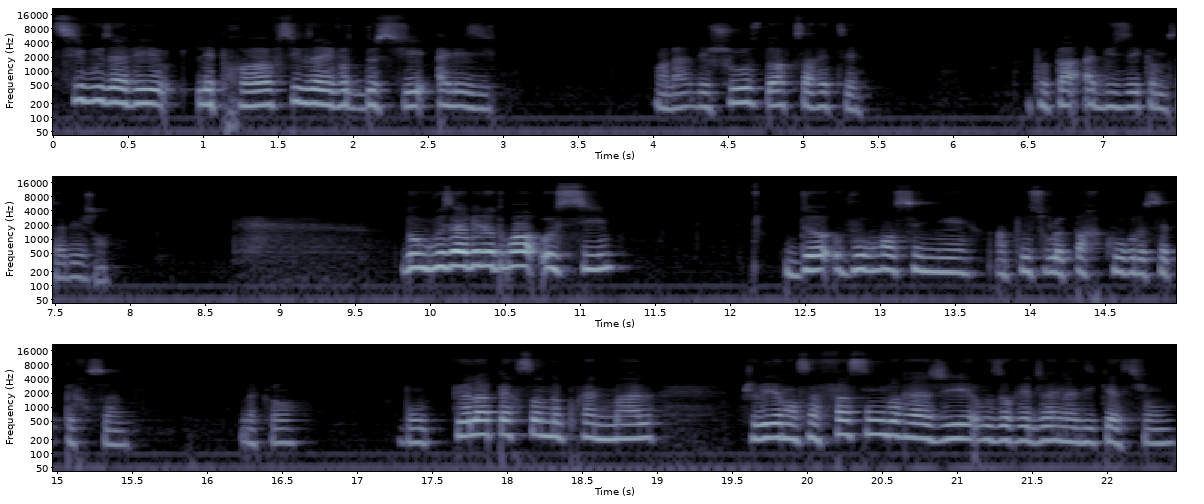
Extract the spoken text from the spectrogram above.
Si vous avez les preuves, si vous avez votre dossier, allez-y. Voilà, les choses doivent s'arrêter. On ne peut pas abuser comme ça des gens. Donc vous avez le droit aussi de vous renseigner un peu sur le parcours de cette personne. D'accord? Donc que la personne ne prenne mal, je veux dire dans sa façon de réagir, vous aurez déjà une indication,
